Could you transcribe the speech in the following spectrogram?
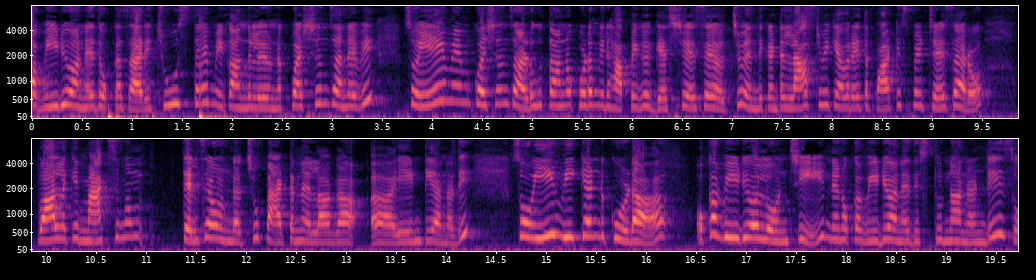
ఆ వీడియో అనేది ఒక్కసారి చూస్తే మీకు అందులో ఉన్న క్వశ్చన్స్ అనేవి సో ఏమేమి క్వశ్చన్స్ అడుగుతానో కూడా మీరు హ్యాపీగా గెస్ట్ చేసేయచ్చు. ఎందుకంటే లాస్ట్ వీక్ ఎవరైతే పార్టిసిపేట్ చేశారో వాళ్ళకి మ్యాక్సిమం తెలిసే ఉండొచ్చు ప్యాటర్న్ ఎలాగా ఏంటి అన్నది. సో ఈ వీకెండ్ కూడా ఒక వీడియోలోంచి నేను ఒక వీడియో అనేది ఇస్తున్నానండి. సో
